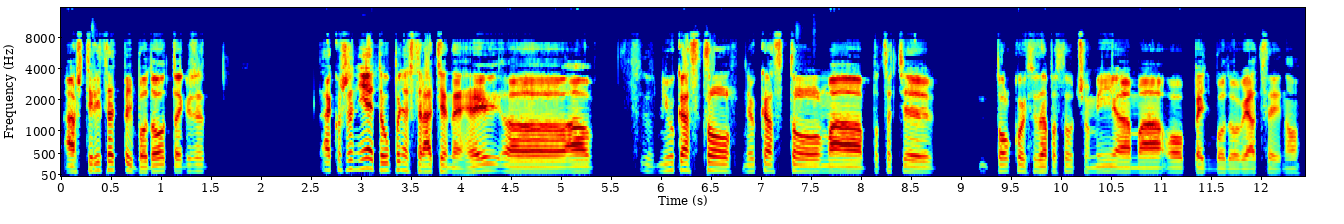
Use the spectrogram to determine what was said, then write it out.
a 45 bodov, takže akože nie je to úplne stratené, hej. Uh, a Newcastle, Newcastle má v podstate toľko istých zápasov, čo my a má o 5 bodov viacej, no.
